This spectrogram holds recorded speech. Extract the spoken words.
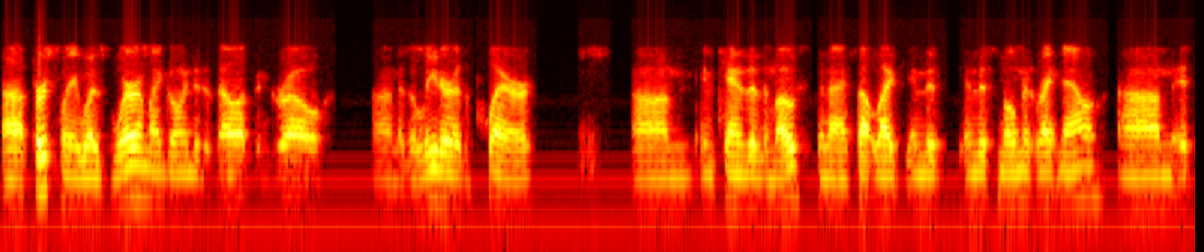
uh, personally. Was where am I going to develop and grow um, as a leader, as a player, um, in Canada the most, and I felt like in this in this moment right now, um, it,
